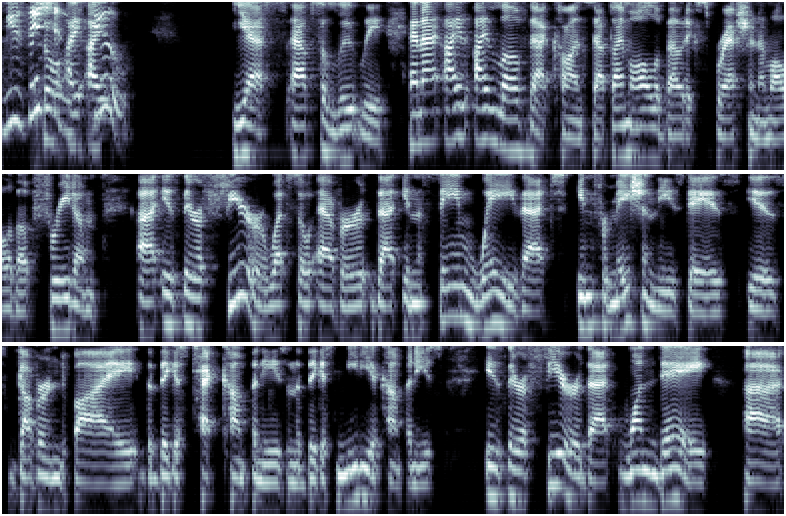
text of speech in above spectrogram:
Musicians so I, too. I, Yes, absolutely. And I, I, I, love that concept. I'm all about expression. I'm all about freedom. uh, is there a fear whatsoever that, in the same way that information these days is governed by the biggest tech companies and the biggest media companies, is there a fear that one day uh,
